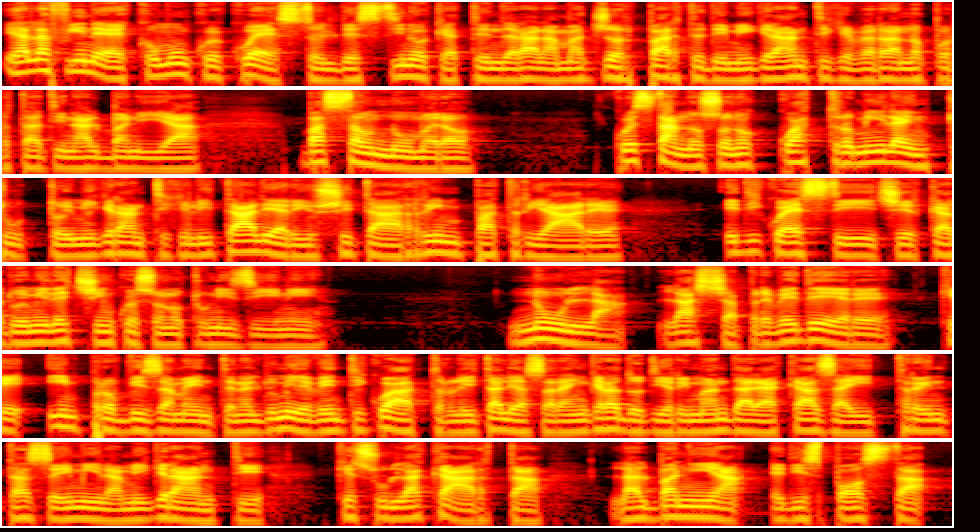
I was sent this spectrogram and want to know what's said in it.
E alla fine è comunque questo il destino che attenderà la maggior parte dei migranti che verranno portati in Albania, Basta un numero. Quest'anno sono 4.000 in tutto i migranti che l'Italia è riuscita a rimpatriare e di questi circa 2.500 sono tunisini. Nulla lascia prevedere che improvvisamente nel 2024 l'Italia sarà in grado di rimandare a casa i 36.000 migranti che sulla carta l'Albania è disposta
